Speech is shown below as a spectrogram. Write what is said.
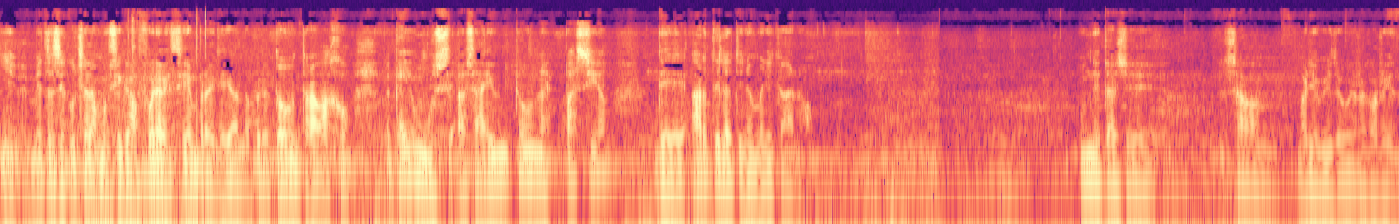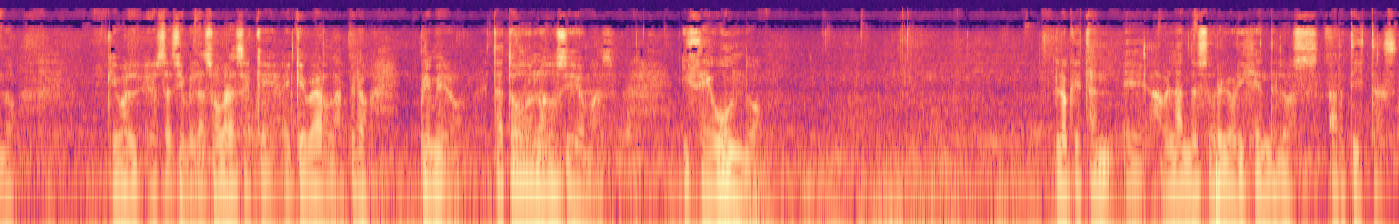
Mientras se escucha la música afuera que siguen practicando, pero todo un trabajo. Acá hay un museo, o sea, hay todo un espacio de arte latinoamericano. Un detalle, ya van varios minutos voy recorriendo, que igual, o sea, siempre las obras es que hay que verlas, pero primero, está todo en los dos idiomas. Y segundo, lo que están eh, hablando es sobre el origen de los artistas,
